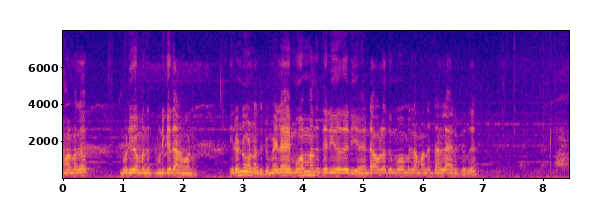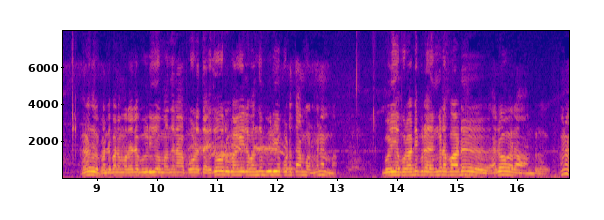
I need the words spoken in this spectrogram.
அவன் வந்து முடியும் வந்து முடிக்க தானே வேணும். இரண்டும் ஒன்று வந்துட்டு. மேலே முகம் வந்து தெரியுதோ தெரியும் ஏன்டா அவ்வளோத்துக்கு முகம் எல்லாம் வந்து டல்லாக இருக்குது? அதாவது கண்டிப்பான முறையில் வீடியோ வந்து நான் போடத்தான். ஏதோ ஒரு வகையில் வந்து வீடியோ போடத்தான் போகணும் என்னம்மா வீடியோ போடாட்டி அப்புறம் எங்கட பாடு அரோகரான்றது ஆனா?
